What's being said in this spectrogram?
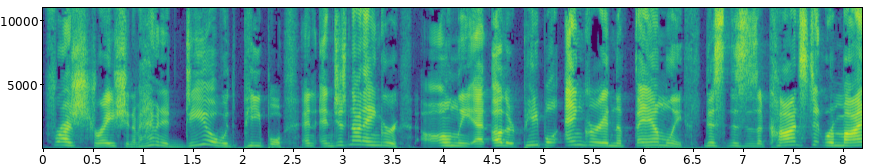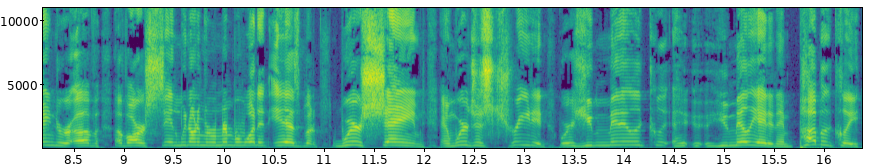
frustration of having to deal with people and, and just not anger only at other people, anger in the family. This this is a constant reminder of, of our sin. We don't even remember what it is, but we're shamed and we're just treated. We're humili- humiliated and publicly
